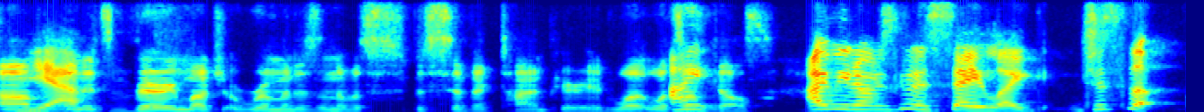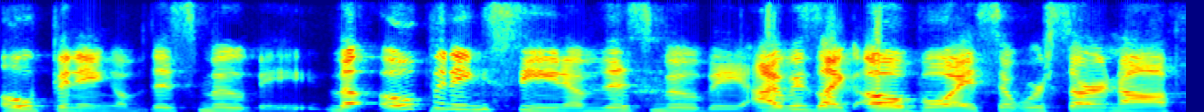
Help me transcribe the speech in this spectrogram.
Um, Yeah. And it's very much a reminiscent of a specific time period. What what's I- up, Kels? I mean, I was gonna say, like, just the opening of this movie, the Mm-hmm. opening scene of this movie. I was like, oh boy, so we're starting off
